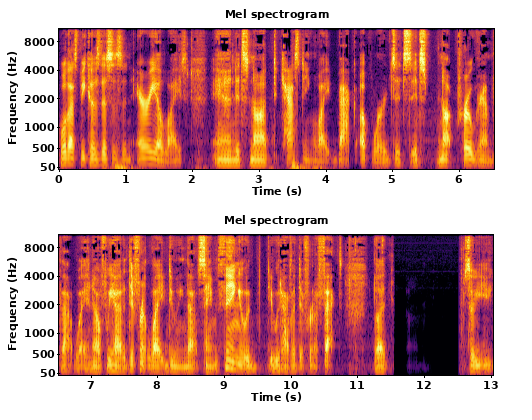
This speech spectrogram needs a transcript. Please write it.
Well, that's because this is an area light and it's not casting light back upwards. It's, it's not programmed that way. Now, if we had a different light doing that same thing, it would, it would have a different effect. But, so you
